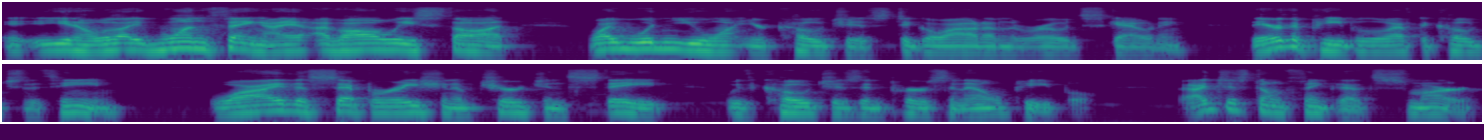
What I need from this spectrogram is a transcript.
you know, like one thing I, I've always thought, why wouldn't you want your coaches to go out on the road scouting? They're the people who have to coach the team. Why the separation of church and state with coaches and personnel people? I just don't think that's smart.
